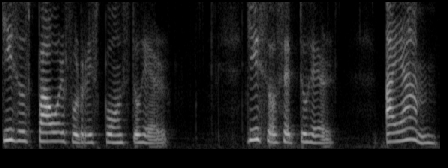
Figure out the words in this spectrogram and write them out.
Jesus' powerful response to her. Jesus said to her, I am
